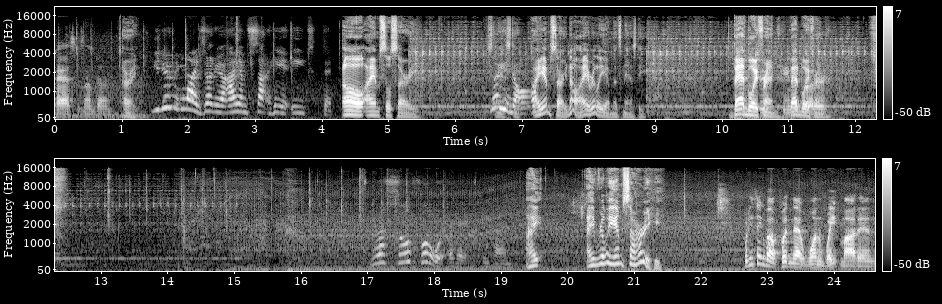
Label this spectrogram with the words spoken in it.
passes. I'm done. All right. You do realise, don't you? I am sat here eating. Oh, I am so sorry. It's No, you're nasty. not. I am sorry. No, I really am. That's nasty. Bad boyfriend. Peanut Bad butter. boyfriend. You are so full of it sometimes. I, I really am sorry. What do you think about putting that one weight mod in,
